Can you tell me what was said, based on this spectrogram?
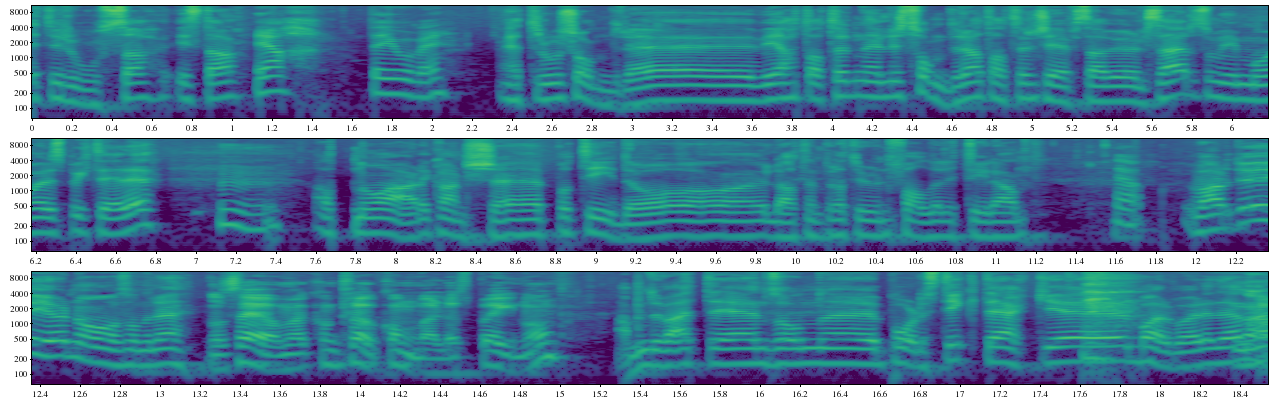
et rosa i stad. Ja, det gjorde vi. Jeg tror Sondre vi har en, eller Sondre har tatt en sjefsavgjørelse her som vi må respektere. Mm. At nå er det kanskje på tide å la temperaturen falle litt. Grann. Ja. Hva er det du gjør nå, Sondre? Nå ser jeg om jeg kan klare å komme meg løs på egen hånd. Ja, men du vet, det er En sånn uh, pålestikk, det er ikke bare bare det. Nei,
